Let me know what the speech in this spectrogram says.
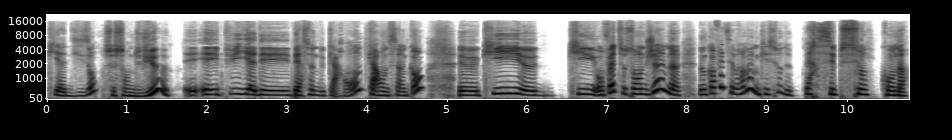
qui à 10 ans se sentent vieux. Et, et, puis il y a des personnes de 40, 45 ans euh, qui, euh, qui en fait se sentent jeunes. Donc en fait c'est vraiment une question de perception qu'on a.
